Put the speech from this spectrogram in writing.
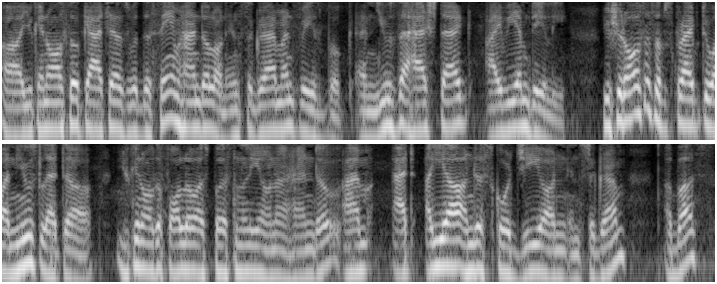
Uh, you can also catch us with the same handle on Instagram and Facebook and use the hashtag IVM Daily. You should also subscribe to our newsletter. You can also follow us personally on our handle. I'm at Aya underscore G on Instagram. Abbas?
